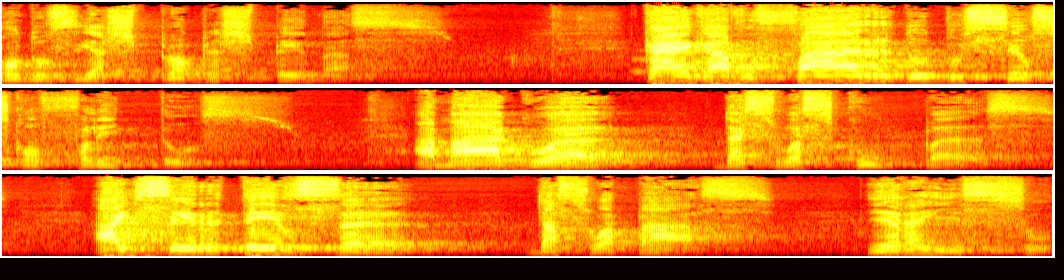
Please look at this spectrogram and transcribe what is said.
conduzia as próprias penas. Carregava o fardo dos seus conflitos, a mágoa das suas culpas, a incerteza da sua paz. E era isso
